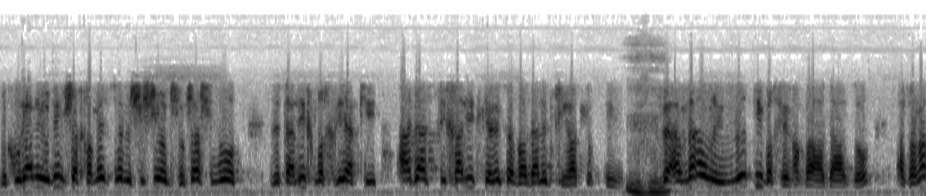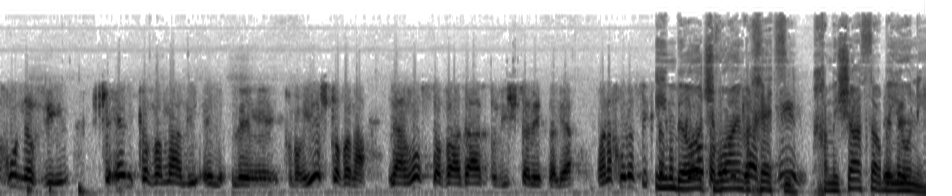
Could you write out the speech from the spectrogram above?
וכולנו יודעים שה-15 ושישי עוד שלושה שבועות זה תהליך מכריע, כי עד אז צריכה להתכנס הוועדה לבחירת שופטים. ואמרנו, אם לא תיבחר הוועדה הזו, אז אנחנו נבין שאין כוונה, כלומר, יש כוונה להרוס את הוועדה הזו, להשתלט עליה, ואנחנו נסיק את המסקנות. אם בעוד שבועיים וחצי, 15 ביוני,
